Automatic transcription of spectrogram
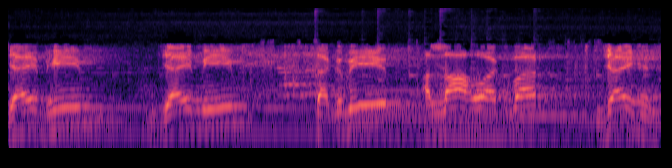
जय भीम, जय मीम, तकबीर, अल्लाह अकबर, जय हिंद।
